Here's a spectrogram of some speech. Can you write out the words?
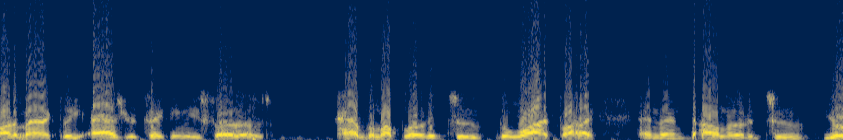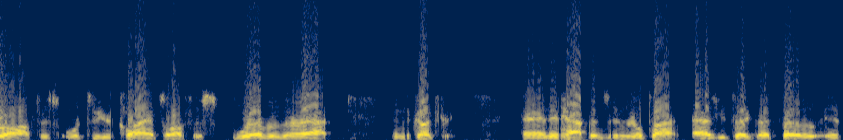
automatically, as you're taking these photos, have them uploaded to the Wi-Fi, and then downloaded to your office or to your client's office, wherever they're at in the country. And it happens in real time. As you take that photo, it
